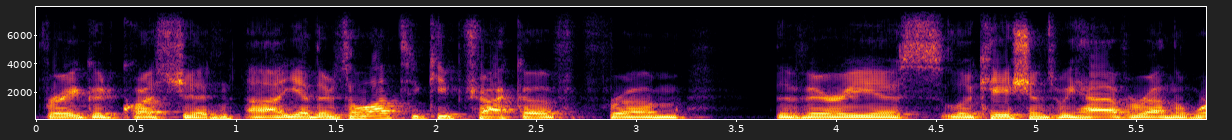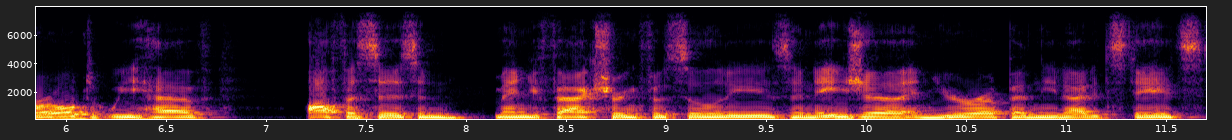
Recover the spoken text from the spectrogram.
Very good question. Uh, yeah, there's a lot to keep track of from the various locations we have around the world. We have offices and manufacturing facilities in Asia and Europe and the United States.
